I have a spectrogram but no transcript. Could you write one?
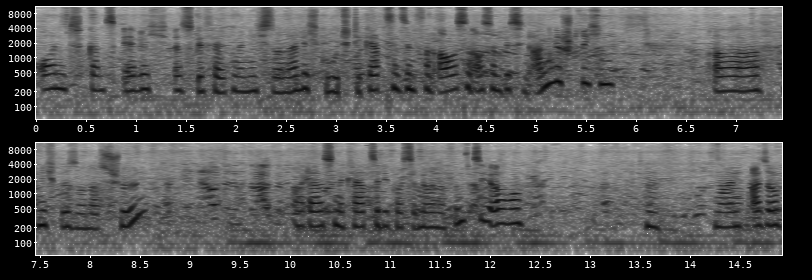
Und ganz ehrlich, es gefällt mir nicht sonderlich gut. Die Kerzen sind von außen auch so ein bisschen angestrichen. Äh, nicht besonders schön. Aber da ist eine Kerze, die kostet 59 Euro. Hm. Nein, also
